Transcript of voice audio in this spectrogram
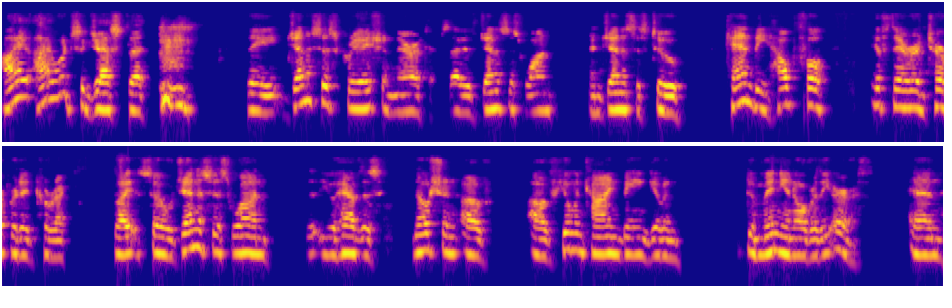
I I would suggest that the Genesis creation narratives, that is Genesis 1 and Genesis 2, can be helpful if they're interpreted correctly. Right? So Genesis 1, you have this notion of of humankind being given dominion over the earth. And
